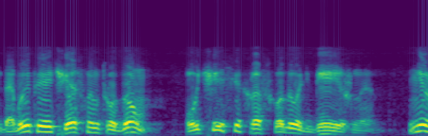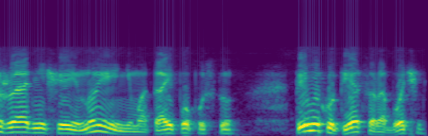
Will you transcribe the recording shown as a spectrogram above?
добытые честным трудом. Учись их расходовать бережно. Не жадничай, но и не мотай попусту. Ты не купец, а рабочий.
